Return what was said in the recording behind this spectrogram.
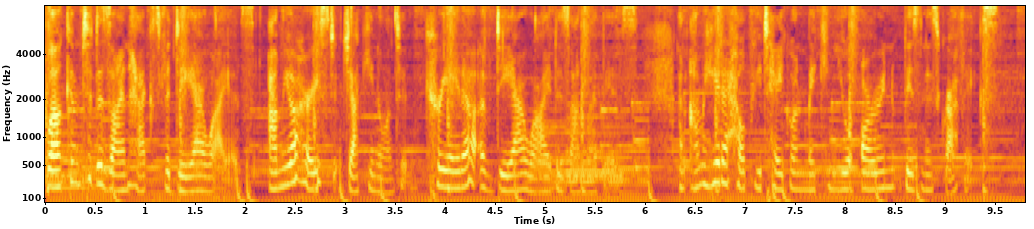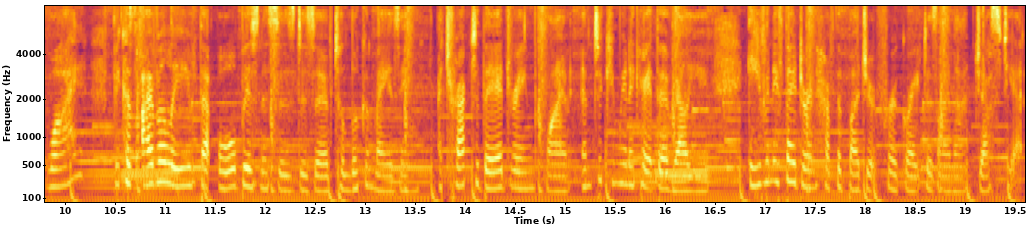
Welcome to Design Hacks for DIYers. I'm your host, Jackie Norton, creator of DIY Design My Biz, and I'm here to help you take on making your own business graphics. Why? Because I believe that all businesses deserve to look amazing, attract their dream client, and to communicate their value, even if they don't have the budget for a great designer just yet.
